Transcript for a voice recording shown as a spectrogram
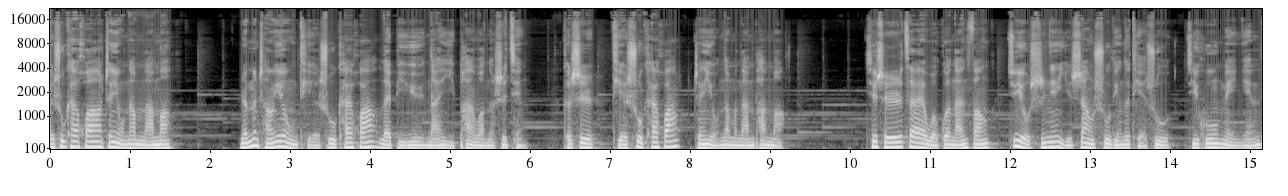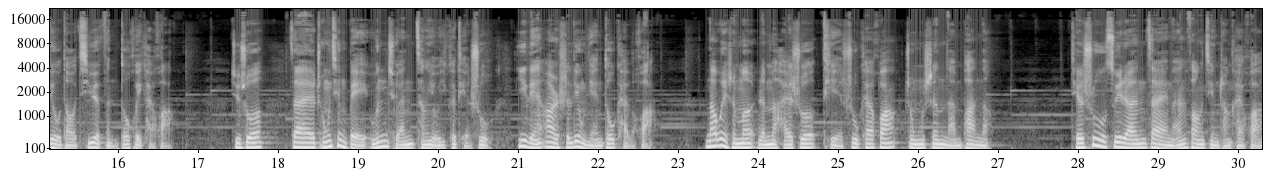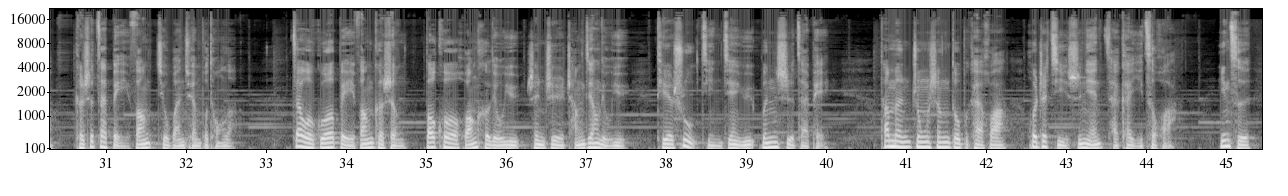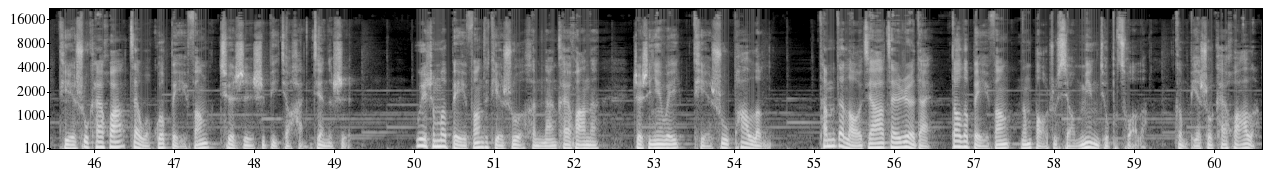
铁树开花真有那么难吗？人们常用“铁树开花”来比喻难以盼望的事情，可是铁树开花真有那么难盼吗？其实，在我国南方，具有十年以上树龄的铁树，几乎每年六到七月份都会开花。据说，在重庆北温泉曾有一棵铁树，一连二十六年都开了花。那为什么人们还说铁树开花终身难盼呢？铁树虽然在南方经常开花，可是，在北方就完全不同了。在我国北方各省，包括黄河流域甚至长江流域，铁树仅见于温室栽培，它们终生都不开花，或者几十年才开一次花。因此，铁树开花在我国北方确实是比较罕见的事。为什么北方的铁树很难开花呢？这是因为铁树怕冷，它们的老家在热带。到了北方，能保住小命就不错了，更别说开花了。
